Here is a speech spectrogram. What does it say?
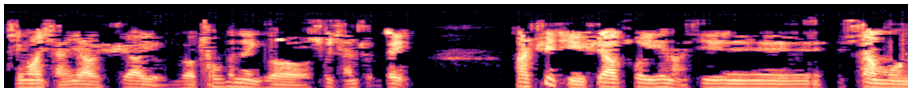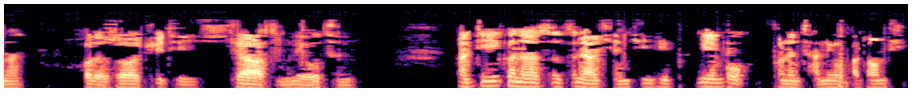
激光前要需要有一个充分的一个术前准备。那具体需要做一些哪些项目呢？或者说具体需要什么流程？那第一个呢是治疗前近期面部不能残留化妆品。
